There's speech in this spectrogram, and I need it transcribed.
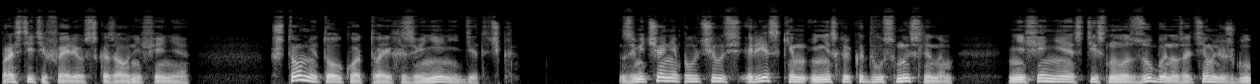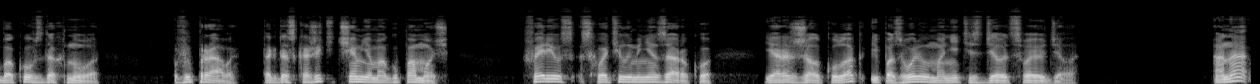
Простите, Фериус, сказала Нефения. Что мне толку от твоих извинений, деточка? Замечание получилось резким и несколько двусмысленным. Нефения стиснула зубы, но затем лишь глубоко вздохнула. «Вы правы. Тогда скажите, чем я могу помочь?» Фериус схватила меня за руку. Я разжал кулак и позволил монете сделать свое дело. Она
